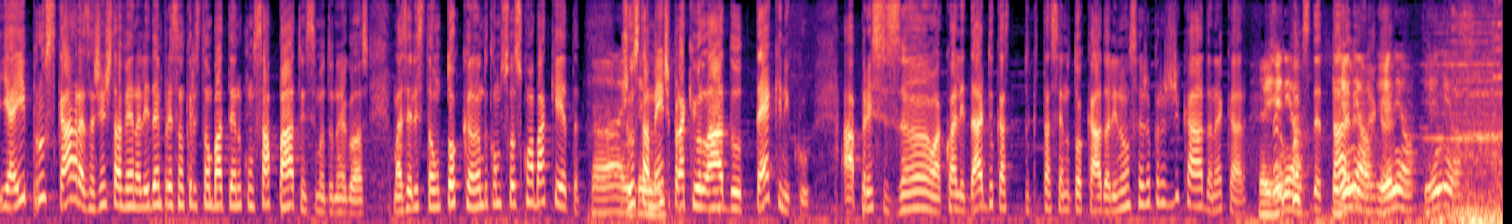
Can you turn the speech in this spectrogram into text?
E aí, pros caras, a gente tá vendo ali da impressão que eles estão batendo com um sapato em cima do negócio, mas eles estão tocando como se fosse com a baqueta. Ah, Justamente pra que o lado técnico, a precisão, a qualidade do, que tá sendo tocado ali não seja prejudicada, né, cara? É genial. detalhes, Genial, né, cara? genial, genial.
